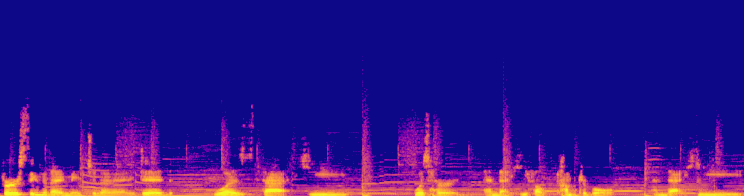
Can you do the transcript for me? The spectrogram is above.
first thing that I made sure that I did was that he was heard and that he felt comfortable and that he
